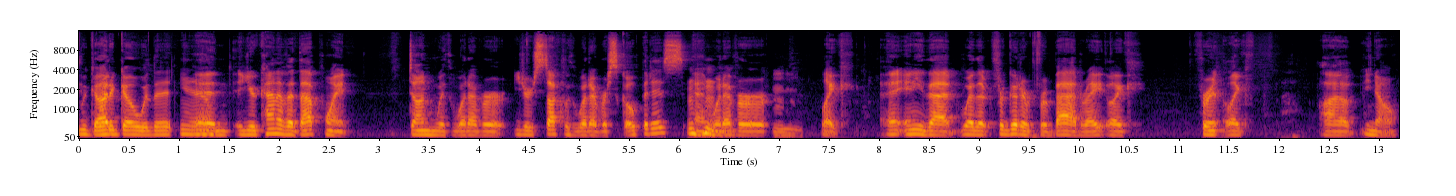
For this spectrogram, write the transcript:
We got to go with it. Yeah. and you're kind of at that point done with whatever you're stuck with whatever scope it is and Mhm. whatever Mm. like a- any of that whether for good or for bad right like for like uh you know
